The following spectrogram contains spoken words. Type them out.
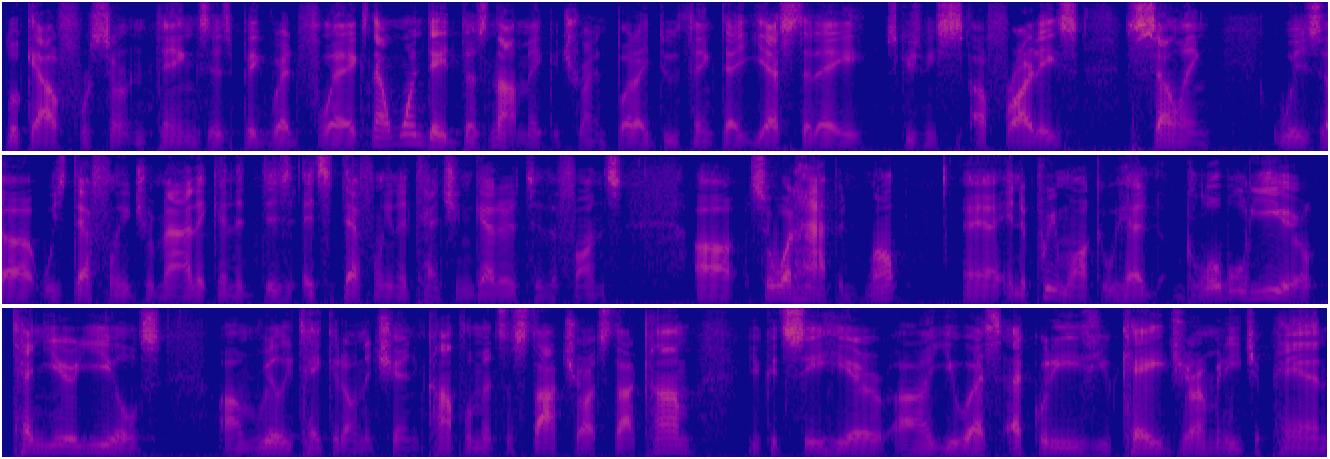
look out for certain things as big red flags. Now, one day does not make a trend, but I do think that yesterday, excuse me, uh, Friday's selling was uh, was definitely dramatic, and it is, it's definitely an attention getter to the funds. Uh, so what happened? Well, uh, in the pre-market, we had global year 10-year yields um, really take it on the chin. Compliments of StockCharts.com. You could see here U.S. Uh, equities, U.K., Germany, Japan.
